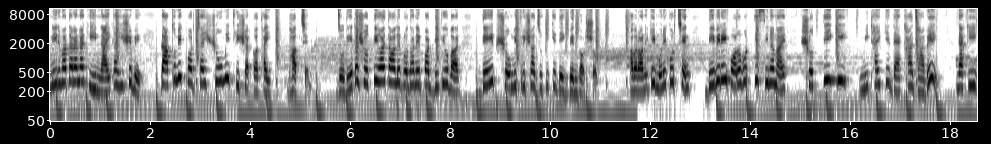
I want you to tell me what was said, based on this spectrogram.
নির্মাতারা নাকি নায়িকা হিসেবে প্রাথমিক পর্যায়ে সৌমিত্রিষার কথাই ভাবছেন। যদি এটা সত্যি হয়, তাহলে প্রধানের পর দ্বিতীয়বার দেব সৌমিত্রিষা জুটিকে দেখবেন দর্শক। আবার অনেকেই মনে করছেন, দেবের এই পরবর্তী সিনেমায় সত্যিই কি মিঠাইকে দেখা যাবে? নাকি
